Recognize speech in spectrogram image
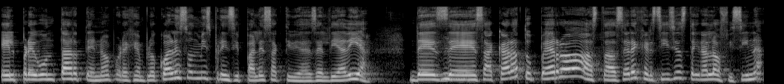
el preguntarte, ¿no? Por ejemplo, ¿cuáles son mis principales actividades del día a día? Desde sacar a tu perro hasta hacer ejercicio, hasta ir a la oficina.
